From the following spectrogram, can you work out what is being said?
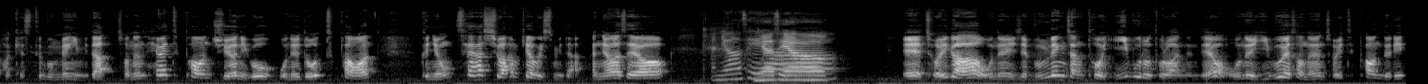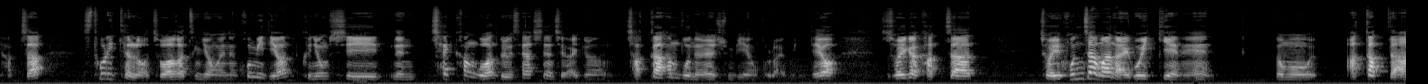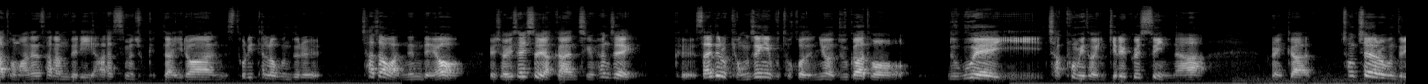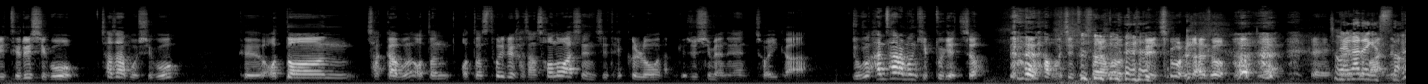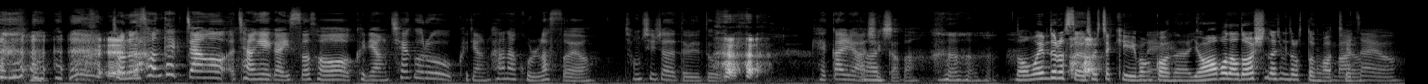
팟캐스트 문맹입니다. 저는 해외 특파원 주연이고 오늘도 특파원 근용 세하 씨와 함께하고 있습니다. 안녕하세요. 안녕하세요. 안녕하세요. 예, 저희가 오늘 이제 문맹장터 2부로 돌아왔는데요. 오늘 2부에서는 저희 특파원들이 각자 스토리텔러, 저와 같은 경우에는 코미디언, 근용 씨는 책 한 권, 그리고 세아 씨는 제가 알기로는 작가 한 분을 준비해 온 걸로 알고 있는데요. 저희가 각자 저희 혼자만 알고 있기에는 너무 아깝다, 더 많은 사람들이 알았으면 좋겠다, 이러한 스토리텔러 분들을 찾아왔는데요. 저희 셋이서 약간 지금 현재 그 사이드로 경쟁이 붙었거든요. 누가 더, 누구의 이 작품이 더 인기를 끌 수 있나. 그러니까 청취자 여러분들이 들으시고 찾아보시고 그 어떤 작가분, 어떤 어떤 스토리를 가장 선호하시는지 댓글로 남겨주시면은 저희가 누구 한 사람은 기쁘겠죠. 나머지 두 사람은 어떻게 될지 몰라도 네, 내가 되겠어. 장, 장애가 있어서 그냥 책으로 그냥 하나 골랐어요. 청취자들도 헷갈려 하실까봐. 너무 힘들었어요, 솔직히 이번 네. 거는 영화보다도 훨씬 더 힘들었던 것 같아요. 맞아요.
